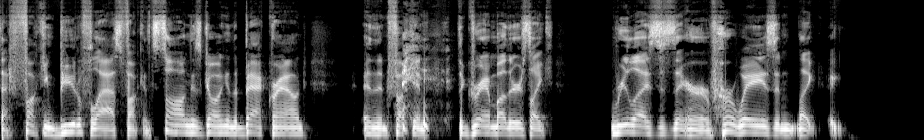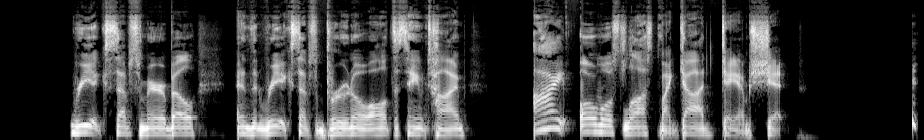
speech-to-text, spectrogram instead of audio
That fucking beautiful ass fucking song is going in the background. And then fucking the grandmother's like realizes the error of her ways and like reaccepts Mirabel and then reaccepts Bruno all at the same time. I almost lost my goddamn shit.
